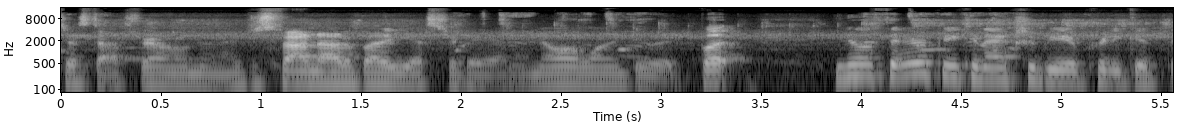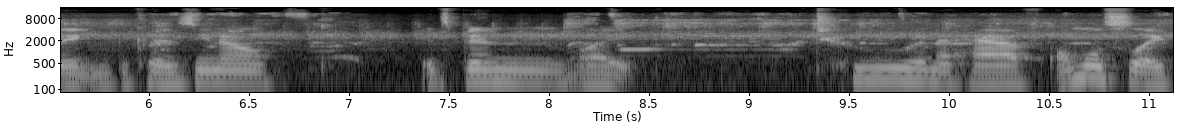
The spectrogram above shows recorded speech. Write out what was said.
testosterone, and I just found out about it yesterday, and I know I want to do it. But you know, therapy can actually be a pretty good thing because you know, it's been like two and a half, almost like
